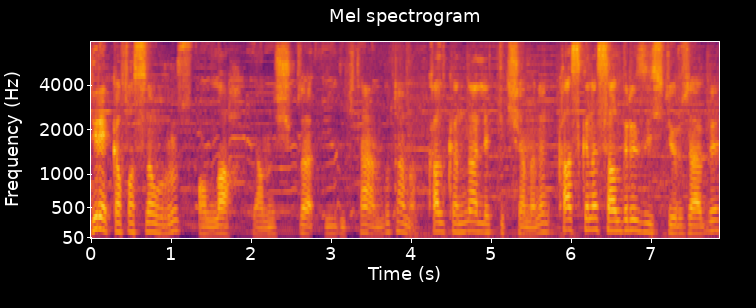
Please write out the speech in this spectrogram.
direkt kafasına vururuz. Allah yanlışlıkla yedik. Tamam bu tamam. Kalkanını hallettik şamanın. Kaskına saldırı hızı istiyoruz abi.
